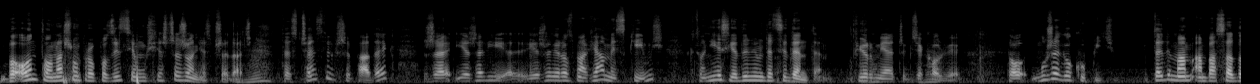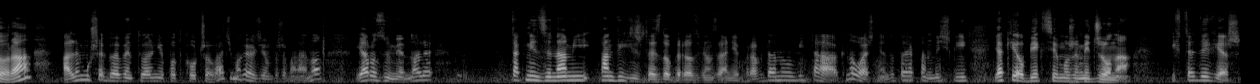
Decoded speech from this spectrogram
bo on tą naszą propozycję musi jeszcze żonie sprzedać. To jest częsty przypadek, że jeżeli, jeżeli rozmawiamy z kimś, kto nie jest jedynym decydentem w firmie czy gdziekolwiek, to muszę go kupić. Wtedy mam ambasadora, ale muszę go ewentualnie podkołczować i mogę powiedzieć, proszę pana, no ja rozumiem, no ale tak między nami, pan widzi, że to jest dobre rozwiązanie, prawda? No mówi tak, no właśnie, no to jak pan myśli, jakie obiekcje może mieć żona? I wtedy wiesz,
